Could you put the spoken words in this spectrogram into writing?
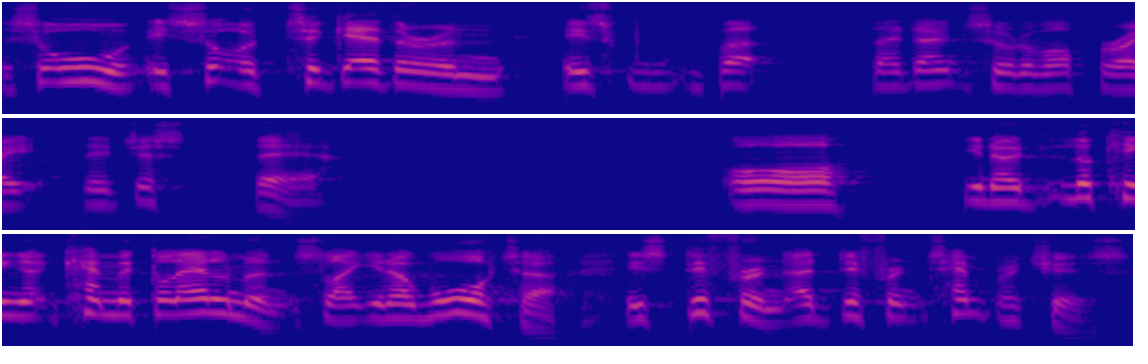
it's all it's sort of together and it's but they don't sort of operate, they're just there. Or, you know, looking at chemical elements like, you know, water is different at different temperatures.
